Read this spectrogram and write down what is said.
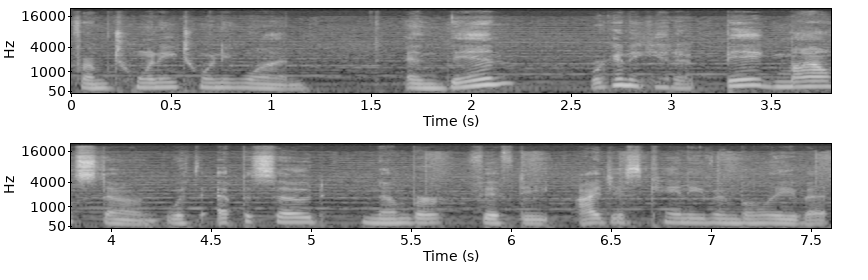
from 2021. And then we're going to hit a big milestone with episode number 50. I just can't even believe it.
